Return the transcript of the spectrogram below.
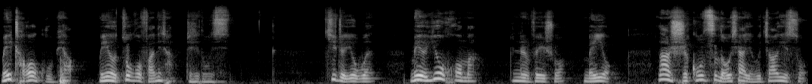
没炒过股票，没有做过房地产这些东西。记者又问：没有诱惑吗？任正非说：“没有，那时公司楼下有个交易所，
